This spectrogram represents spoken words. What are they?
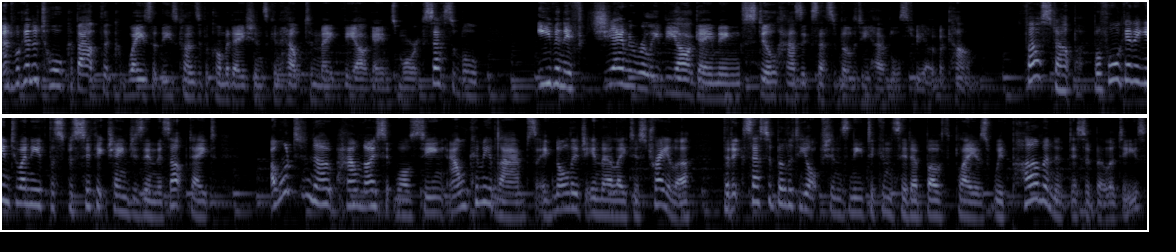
And we're going to talk about the ways that these kinds of accommodations can help to make VR games more accessible, even if generally VR gaming still has accessibility hurdles to be overcome. First up, before getting into any of the specific changes in this update, I wanted to note how nice it was seeing Owlchemy Labs acknowledge in their latest trailer that Access Ability options need to consider both players with permanent disabilities,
